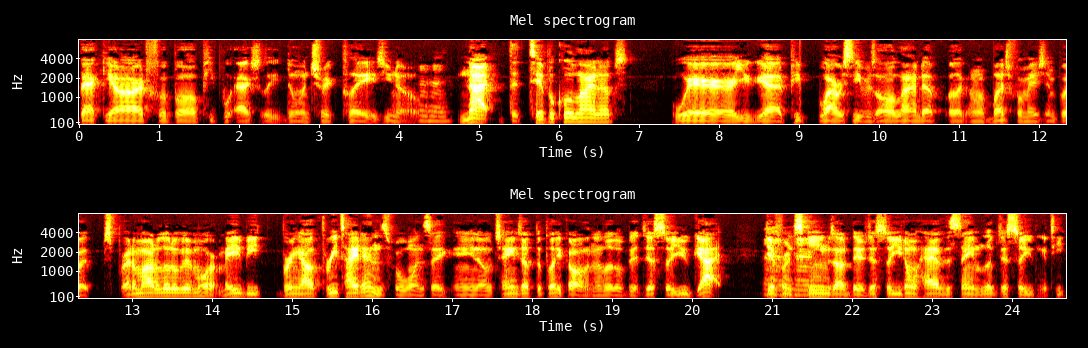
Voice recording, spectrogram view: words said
backyard football. People actually doing trick plays. You know, hmm not the typical lineups where you got people wide receivers all lined up like on a bunch formation, but spread them out a little bit more. Maybe bring out three tight ends for one sake, and you know change up the play calling a little bit, just so you got different Mhm. schemes out there, just so you don't have the same look, just so you can keep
